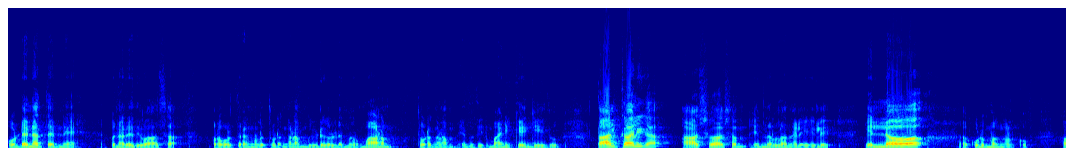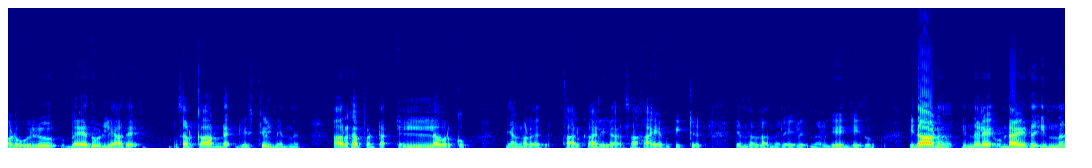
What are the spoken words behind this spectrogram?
ഉടനെ തന്നെ പുനരധിവാസ പ്രവർത്തനങ്ങൾ തുടങ്ങണം വീടുകളുടെ നിർമ്മാണം തുടങ്ങണം എന്ന് തീരുമാനിക്കുകയും ചെയ്തു. താൽക്കാലിക ആശ്വാസം എന്നുള്ള നിലയിൽ എല്ലാ കുടുംബങ്ങൾക്കും അവിടെ ഒരു ഭേദമില്ലാതെ സർക്കാരിന്റെ ലിസ്റ്റിൽ നിന്ന് അർഹപ്പെട്ട എല്ലാവർക്കും ഞങ്ങൾ താൽക്കാലിക സഹായം കിറ്റ് എന്നുള്ള നിലയിൽ നൽകുകയും ചെയ്തു. ഇതാണ് ഇന്നലെ ഉണ്ടായത്. ഇന്ന്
